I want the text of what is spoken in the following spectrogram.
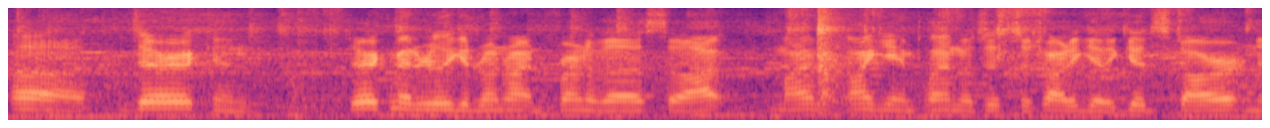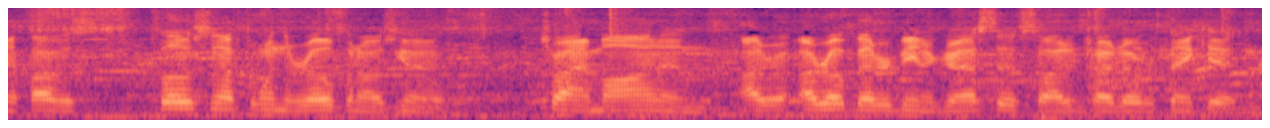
Uh, Derek and Derek made a really good run right in front of us. So I, my my game plan was just to try to get a good start, and if I was close enough to win the rope, and I was gonna try him on, and I, I wrote better being aggressive, so I didn't try to overthink it. And,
